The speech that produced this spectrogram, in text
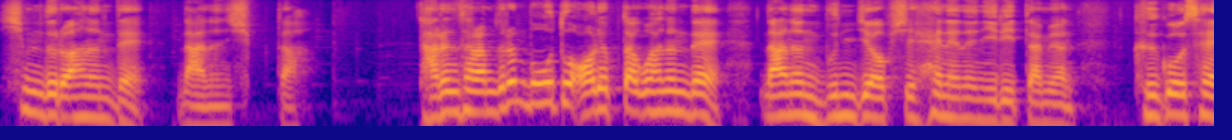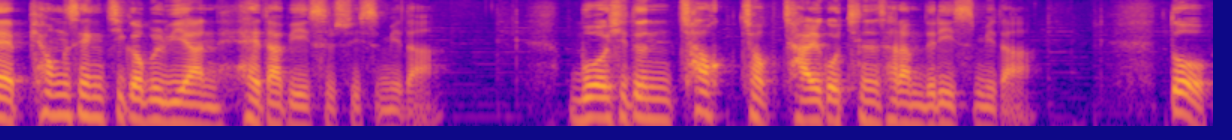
힘들어 하는데 나는 쉽다. 다른 사람들은 모두 어렵다고 하는데 나는 문제없이 해내는 일이 있다면 그곳에 평생 직업을 위한 해답이 있을 수 있습니다. 무엇이든 척척 잘 고치는 사람들이 있습니다. 또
